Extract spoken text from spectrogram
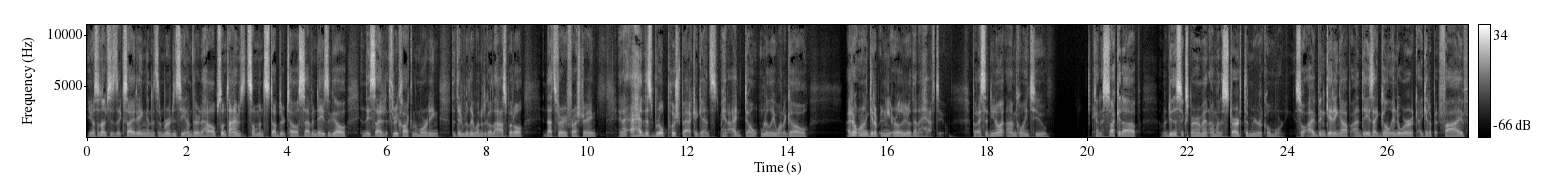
You know, sometimes it's exciting and it's an emergency and I'm there to help. Sometimes someone stubbed their toe seven days ago and they decided at three o'clock in the morning that they really wanted to go to the hospital. And that's very frustrating. And I, I had this real pushback against, man, I don't really want to go. I don't want to get up any earlier than I have to. But I said, you know what? I'm going to kind of suck it up. I'm going to do this experiment. I'm going to start the miracle morning. So I've been getting up on days I go into work, I get up at five.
